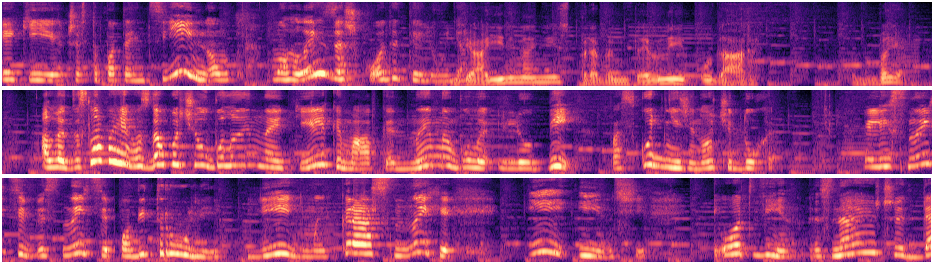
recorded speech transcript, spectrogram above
які чисто потенційно могли зашкодити людям. Я їй наніс превентивний удар. Б. Але до слова його здобичу були не тільки мавки, ними були любі паскудні жіночі духи. Лісниці, бісниці, повітрулі, відьми, краснихи і інші. І от він, знаючи, де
